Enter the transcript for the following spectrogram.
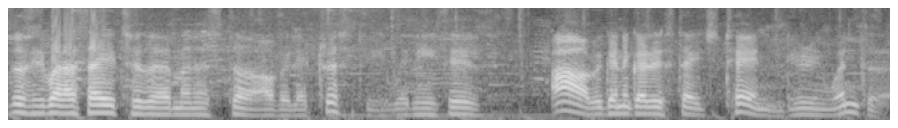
This is what I say to the Minister of Electricity when he says, ah, we're going to go to stage 10 during winter.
